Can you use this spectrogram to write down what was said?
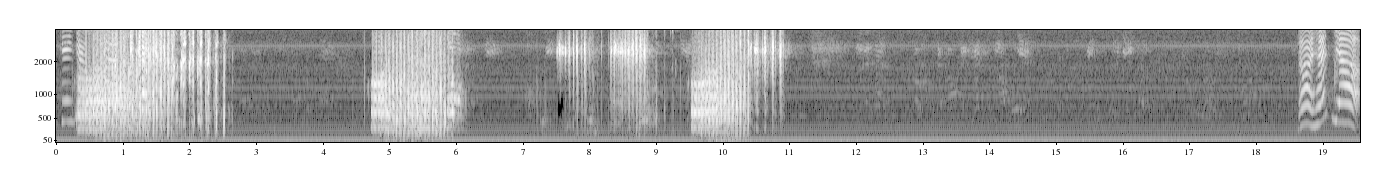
Cô Trang chào rồi hết giờ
